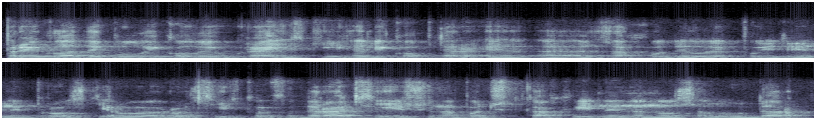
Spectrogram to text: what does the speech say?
приклади були, коли українські гелікоптери е, заходили в повітряний простір Російської Федерації, що на початках війни наносили удар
